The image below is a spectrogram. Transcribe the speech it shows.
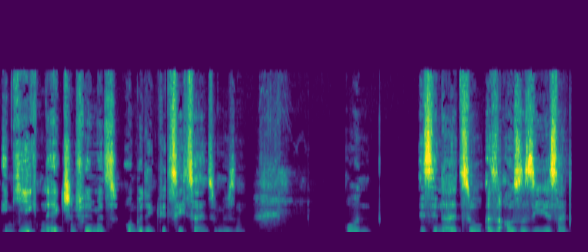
in jedem Actionfilm jetzt unbedingt witzig sein zu müssen. Und es sind halt so, also außer sie ist halt,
